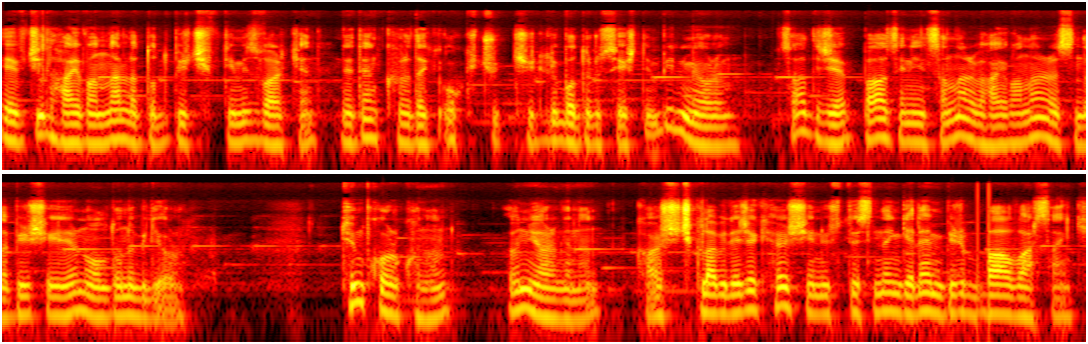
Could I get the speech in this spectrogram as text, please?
Evcil hayvanlarla dolu bir çiftliğimiz varken neden kırdaki o küçük kirli boduru seçtim bilmiyorum. Sadece bazen insanlar ve hayvanlar arasında bir şeylerin olduğunu biliyorum. Tüm korkunun, ön yargının, karşı çıkılabilecek her şeyin üstesinden gelen bir bağ var sanki.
